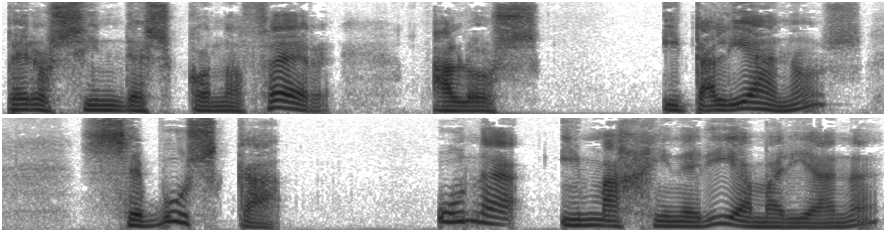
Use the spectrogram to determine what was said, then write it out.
pero sin desconocer a los italianos, se busca una imaginería mariana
